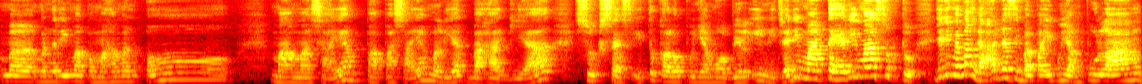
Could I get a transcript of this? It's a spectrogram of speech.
me menerima pemahaman, oh mama saya, papa saya melihat bahagia, sukses itu kalau punya mobil ini. Jadi materi masuk tuh. Jadi memang nggak ada sih bapak ibu yang pulang,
